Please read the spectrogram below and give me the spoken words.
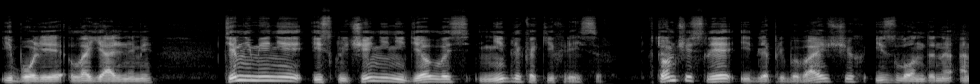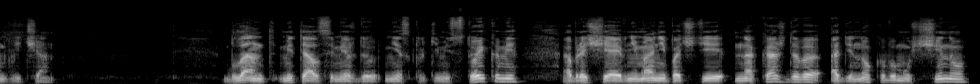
и более лояльными, тем не менее исключений не делалось ни для каких рейсов, в том числе и для прибывающих из Лондона англичан. Блант метался между несколькими стойками, обращая внимание почти на каждого одинокого мужчину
